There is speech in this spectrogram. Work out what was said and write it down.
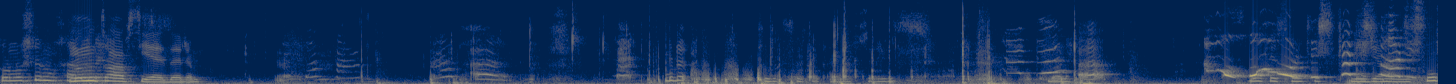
Konuşur musun? Bunu tavsiye ederim. Burada şunu tekrar göstereyim. Böyle. Bu kesin testleyeceğim yani. Çok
